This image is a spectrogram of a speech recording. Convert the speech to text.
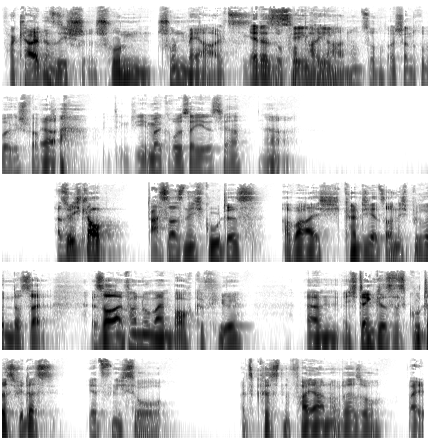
verkleiden sich sch- schon, schon mehr als Ja, das so ist vor ein paar Jahren und so. Deutschland rübergeschwappt. Ja, Wird irgendwie immer größer jedes Jahr. ja. also ich glaube, dass das nicht gut ist, aber ich könnte jetzt auch nicht begründen, dass da ist auch einfach nur mein Bauchgefühl. Ähm, ich denke, es ist gut, dass wir das jetzt nicht so als Christen feiern oder so, weil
